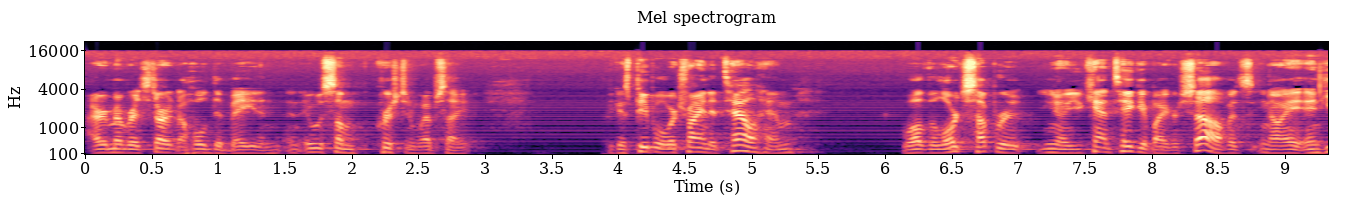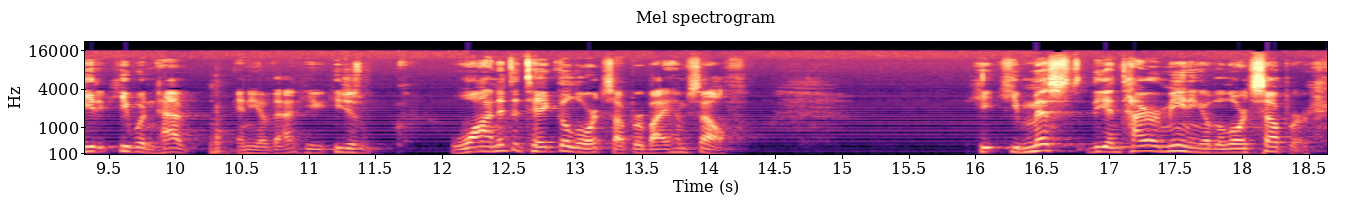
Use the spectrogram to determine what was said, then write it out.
I remember it started a whole debate, and, and, it was some Christian website. Because people were trying to tell him, well, the Lord's Supper, you know, you can't take it by yourself. It's, you know, and he, he wouldn't have any of that. He, he just wanted to take the Lord's Supper by himself. He, he missed the entire meaning of the Lord's Supper.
